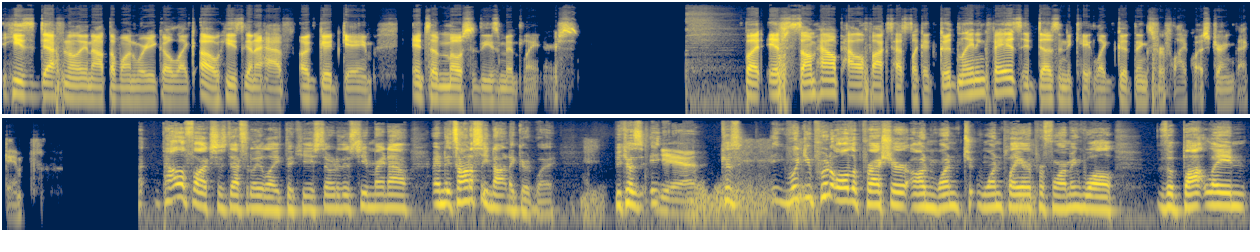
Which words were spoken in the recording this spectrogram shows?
he's definitely not the one where you go like, oh, he's gonna have a good game into most of these mid laners. But if somehow Palafox has like a good laning phase, it does indicate like good things for FlyQuest during that game. Uh, Palafox is definitely like the keystone of this team right now, and it's honestly not in a good way, because it, Yeah. because when you put all the pressure on one t- one player performing while the bot lane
